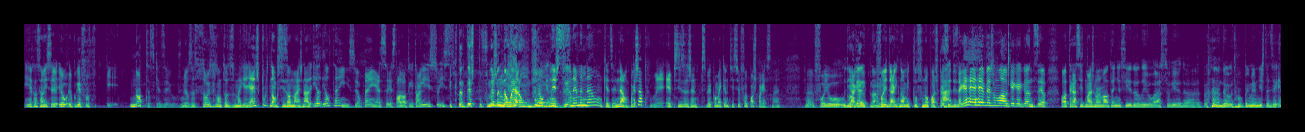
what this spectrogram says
em relação a isso, eu, eu peguei. Nota-se, quer dizer, os meus assessores usam todos os magalhães porque não precisam de mais nada. Ele, ele tem isso, ele tem esse, esse lado autoritário e isso. isso E, portanto, este telefonema não era um bom Neste exemplo. telefonema, não. Quer dizer, não. Para já é, é preciso a gente perceber como é que a notícia foi para o Expresso, não é? Foi o, o Diário, Diário Económico. foi o Diário Económico que telefonou para o Expresso Ah. a dizer "Eh, eh, vejam lá o que é que aconteceu. Ou terá sido mais normal tenha sido ali a assessoria da- do, do Primeiro-Ministro a dizer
